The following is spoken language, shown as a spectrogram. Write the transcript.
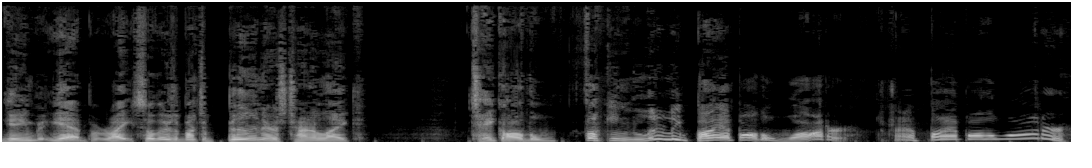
getting, yeah, but right. So there's a bunch of billionaires trying to like take all the fucking literally buy up all the water. They're trying to buy up all the water.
